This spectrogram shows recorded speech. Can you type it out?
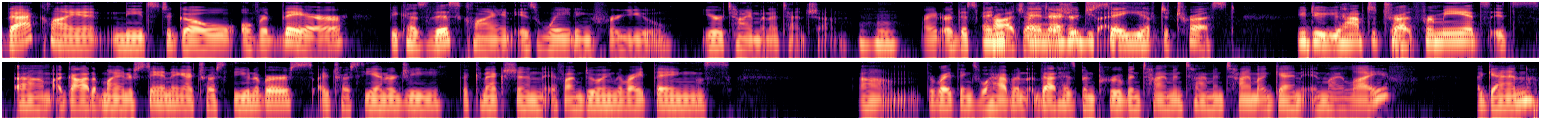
that client needs to go over there because this client is waiting for you, your time and attention, right? Or this project. and I, should heard you say you have to trust. you do. You have to trust. For me, it's it's um, a God of my understanding. I trust the universe. I trust the energy, the connection. If I'm doing the right things, um, the right things will happen. That has been proven time and time and time again in my life. Again,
